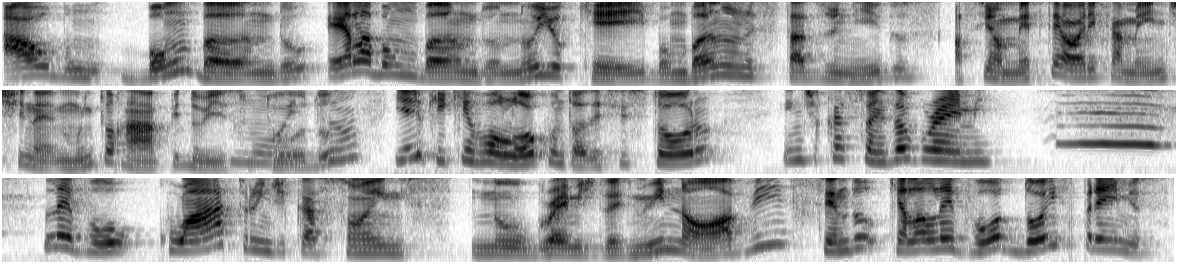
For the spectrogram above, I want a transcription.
álbum bombando, ela bombando no UK, bombando nos Estados Unidos, assim, ó, meteoricamente, né? Muito rápido isso Muito. tudo. E aí, o que, que rolou com todo esse estouro? Indicações ao Grammy. Levou quatro indicações no Grammy de 2009, sendo que ela levou dois prêmios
